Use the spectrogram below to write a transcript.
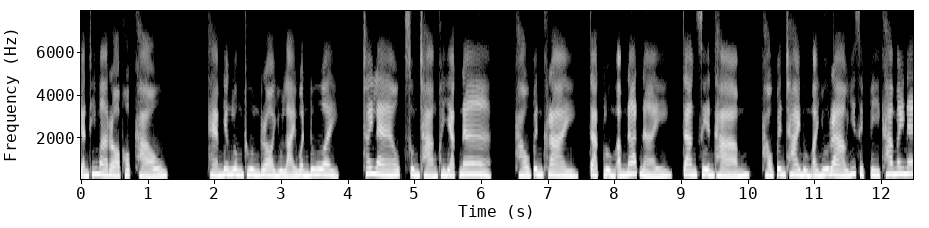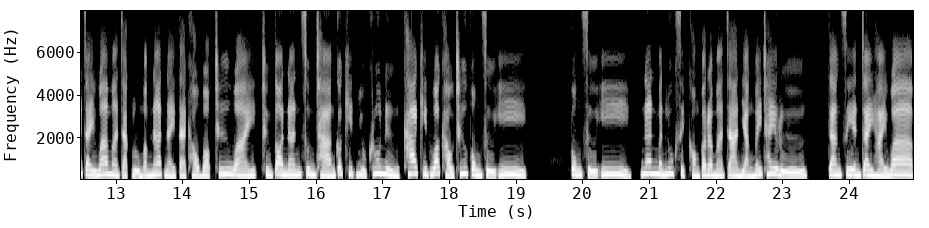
กันที่มารอพบเขา แถมยังลงทุนรออยู่หลายวันด้วย ใช่แล้วซุนฉางพยักหน้า เขาเป็นใคร จากกลุ่มอำนาจไหน จางเซียนถาม เขาเป็นชายหนุ่มอายุราว 20 ปีข้าไม่แน่ใจว่ามาจากกลุ่มอำนาจไหนแต่เขาบอกชื่อไว้ ถึงตอนนั้นซุนฉางก็คิดอยู่ครู่หนึ่งข้าคิดว่าเขาชื่อฟงซืออี้ฟงซืออี้ นั่นมันลูกศิษย์ของปรมาจารย์อย่างไม่ใช่หรือ จางเซียนใจหายวาบ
